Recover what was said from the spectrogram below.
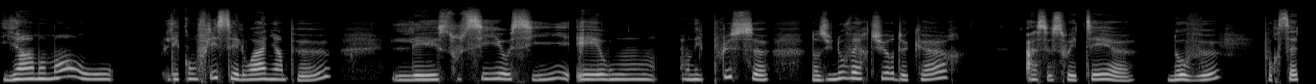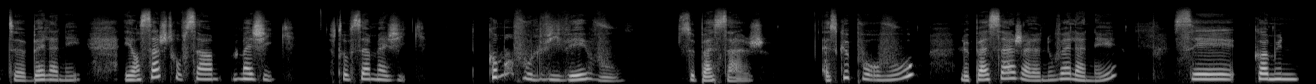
il y a un moment où les conflits s'éloignent un peu, les soucis aussi, et on, on est plus dans une ouverture de cœur à se souhaiter euh, nos voeux pour cette belle année. Et en ça, je trouve ça magique. Je trouve ça magique. Comment vous le vivez, vous, ce passage? Est-ce que pour vous, le passage à la nouvelle année, c'est comme une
